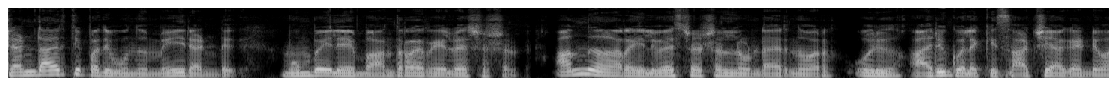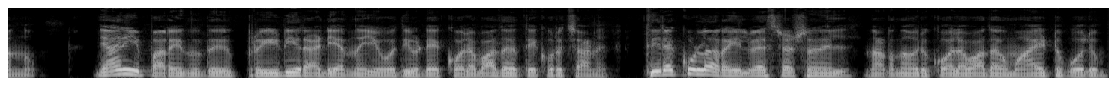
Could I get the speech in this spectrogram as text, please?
രണ്ടായിരത്തി പതിമൂന്ന് മെയ് രണ്ട് മുംബൈയിലെ ബാന്ദ്ര റെയിൽവേ സ്റ്റേഷൻ. അന്ന് ആ റെയിൽവേ സ്റ്റേഷനിൽ ഉണ്ടായിരുന്നവർ ഒരു അരുകൊലയ്ക്ക് സാക്ഷിയാകേണ്ടി വന്നു. ഞാൻ ഈ പറയുന്നത് പ്രീഡി റാഡി എന്ന യുവതിയുടെ കൊലപാതകത്തെക്കുറിച്ചാണ്. തിരക്കുള്ള റെയിൽവേ സ്റ്റേഷനിൽ നടന്ന ഒരു കൊലപാതകമായിട്ട് പോലും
